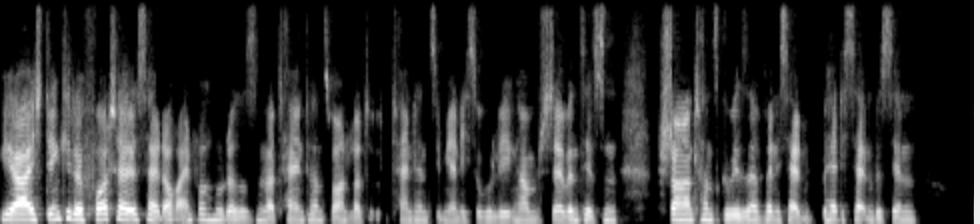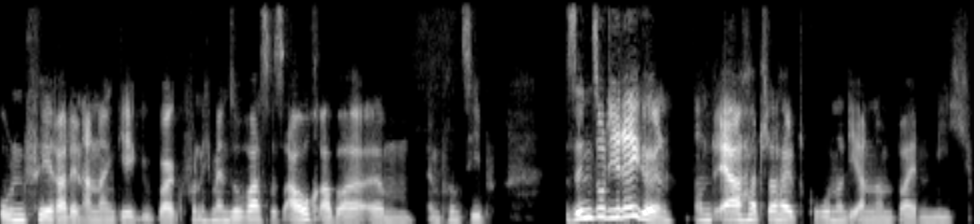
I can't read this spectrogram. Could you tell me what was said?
Ja, ich denke, der Vorteil ist halt auch einfach nur, dass es ein Lateintanz war und Lateintänze ihm ja nicht so gelegen haben. Wenn es jetzt ein Standardtanz gewesen wäre, halt, hätte ich es halt ein bisschen unfairer den anderen gegenüber gefunden. Ich meine, so war es das auch, aber ähm, im Prinzip sind so die Regeln. Und er hatte halt Corona, die anderen beiden nicht.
